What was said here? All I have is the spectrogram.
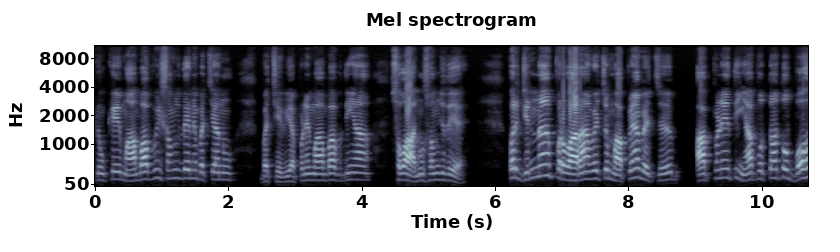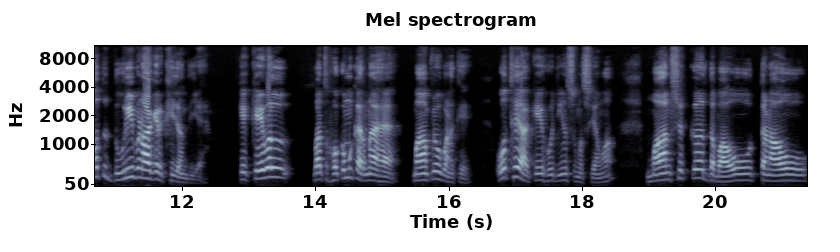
ਕਿਉਂਕਿ ਮਾਪੇ ਵੀ ਸਮਝਦੇ ਨੇ ਬੱਚਿਆਂ ਨੂੰ, ਬੱਚੇ ਵੀ ਆਪਣੇ ਮਾਪੇ ਦੀਆਂ ਸੁਭਾਅ ਨੂੰ ਸਮਝਦੇ ਆ। ਪਰ ਜਿਨ੍ਹਾਂ ਪਰਿਵਾਰਾਂ ਵਿੱਚ, ਮਾਪਿਆਂ ਵਿੱਚ ਆਪਣੇ ਧੀਆਂ ਪੁੱਤਾਂ ਤੋਂ ਬਹੁਤ ਦੂਰੀ ਬਣਾ ਕੇ ਰੱਖੀ ਜਾਂਦੀ ਹੈ ਕਿ ਕੇਵਲ ਬਸ ਹੁਕਮ ਕਰਨਾ ਹੈ ਮਾਂ ਪਿਓ ਬਣ ਕੇ, ਉੱਥੇ ਆ ਕੇ ਇਹੋ ਜਿਹੀਆਂ ਸਮੱਸਿਆਵਾਂ, ਮਾਨਸਿਕ ਦਬਾਅ ਤਣਾਅ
